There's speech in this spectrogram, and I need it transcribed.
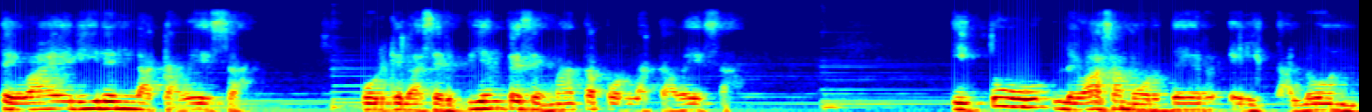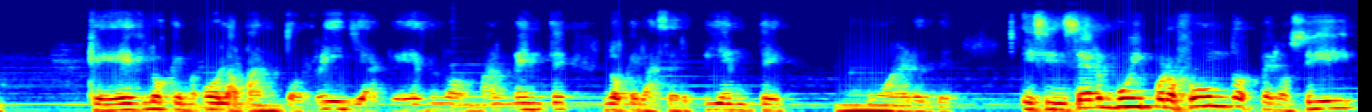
te va a herir en la cabeza, porque la serpiente se mata por la cabeza. Y tú le vas a morder el talón que es lo que, o la pantorrilla, que es normalmente lo que la serpiente muerde. Y sin ser muy profundos, pero sí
